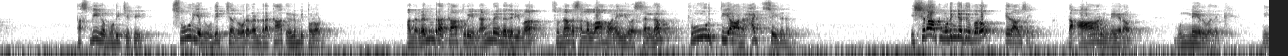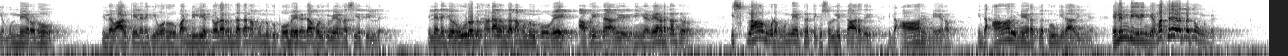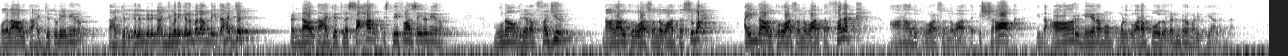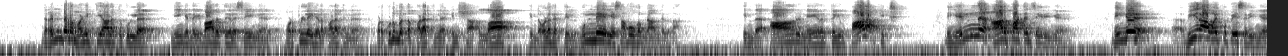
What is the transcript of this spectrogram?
தஸ்பீக முடிச்சிட்டு சூரியன் உதிச்சதோட ரெண்டரை காத்து எழும்பி தொழணும். அந்த ரெண்டு ரக்காத்துடைய நன்மை என்ன தெரியுமா? சொன்னாங்க சல்லல்லாஹு அலஹி வசல்லம் பூர்த்தியான ஹஜ் செய்த நன்மை. இஷ்ராக் முடிஞ்சதுக்கு பிறகு ஏதாவது செய்யும் இந்த ஆறு நேரம் முன்னேறுவதற்கு. நீங்க முன்னேறணும். இல்ல வாழ்க்கையில் எனக்கு ஒரு ஒன் மில்லியன் டாலர் இருந்தா தான் நான் முன்னுக்கு போவேன் உங்களுக்கு வேற நசியத்து இல்லை. இல்லை எனக்கு ஒரு ஊரோடு கனடால இருந்தால் தான் முன்னுக்கு போவேன் அப்படின்னு அது நீங்கள் வேற இடத்தான் தேடும். இஸ்லாமோட முன்னேற்றத்துக்கு சொல்லித்தாரது இந்த ஆறு நேரம். இந்த ஆறு நேரத்துல தூங்கிடாதீங்க. எலும்பி இருங்க. மற்ற நேரத்துல தூங்குங்க. முதலாவது தஹஜத்துடைய நேரம். தஹஜத்துக்கு எலும்பிருங்க. அஞ்சு மணிக்கு எலும்பலாம் தஹஜத் ரெண்டாவது தஹஜத்துல சஹர் இஸ்திஃபார் செய்யற நேரம். மூணாவது நேரம் ஃபஜிர். நாலாவது குருவார் சொன்ன வார்த்தை சுபஹ். ஐந்தாவது குருவார் சொன்ன வார்த்தை ஃபலக். ஆறாவது குருவார் சொன்ன வார்த்தை இஷ்ராக். இந்த ஆறு நேரமும் உங்களுக்கு வரப்போகுது ரெண்டரை மணித்தியாலம் தான் இந்த ரெண்டரை மணித்தியாலத்துக்குள்ள நீங்க இந்த இபாதத்துகளை செய்யுங்க உங்களோட பிள்ளைகளை பழக்குங்க உங்களோட குடும்பத்தை பழக்குங்க இன்ஷா அல்லாஹ் இந்த உலகத்தில் முன்னேறிய சமூகம் நாங்கள் தான் இந்த ஆறு நேரத்தையும் பாழாக்கிட்டு நீங்க என்ன ஆர்ப்பாட்டம் செய்றீங்க? நீங்க அஹ், வீரா பேசுறீங்க?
